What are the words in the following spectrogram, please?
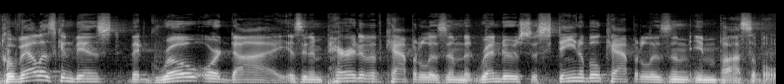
Kovel is convinced that grow or die is an imperative of capitalism that renders sustainable capitalism impossible.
